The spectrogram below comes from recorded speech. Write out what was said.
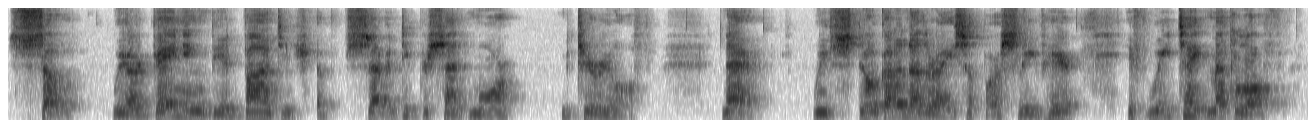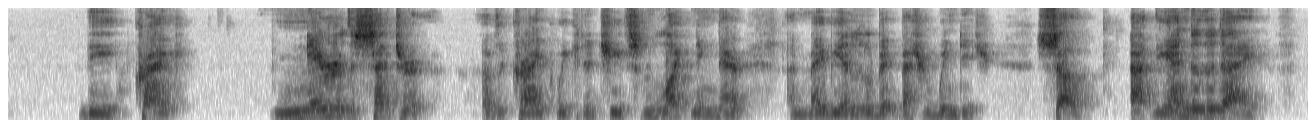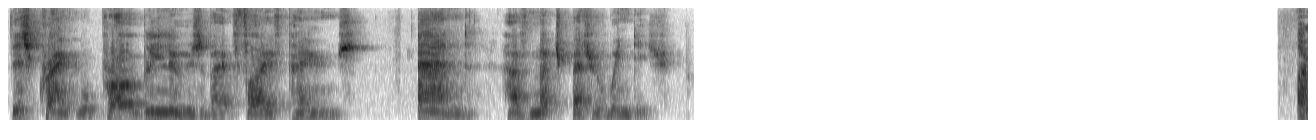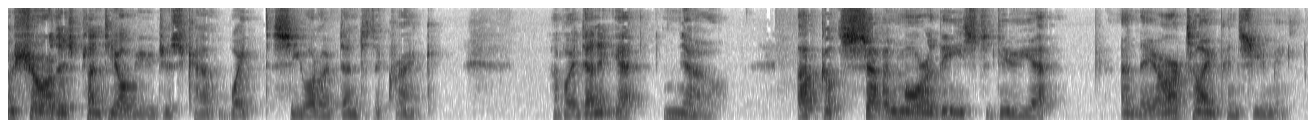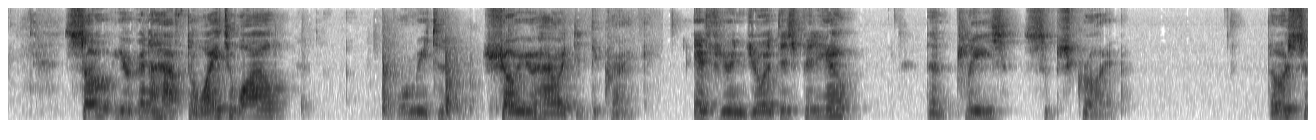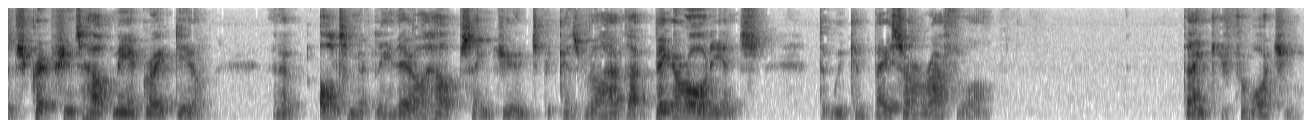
So we are gaining the advantage of 70% more material off. Now, we've still got another ace up our sleeve here. If we take metal off the crank nearer the center of the crank, we can achieve some lightning there and maybe a little bit better windage. So at the end of the day, this crank will probably lose about five pounds and have much better windage. I'm sure there's plenty of you just can't wait to see what I've done to the crank. Have I done it yet? No. I've got seven more of these to do yet and they are time consuming. So you're going to have to wait a while for me to show you how I did the crank. If you enjoyed this video, then please subscribe. Those subscriptions help me a great deal and uh, ultimately they'll help St. Jude's because we'll have that bigger audience that we can base our raffle on. Thank you for watching.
